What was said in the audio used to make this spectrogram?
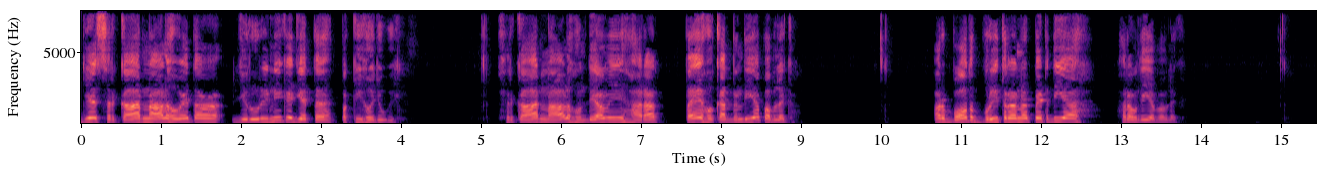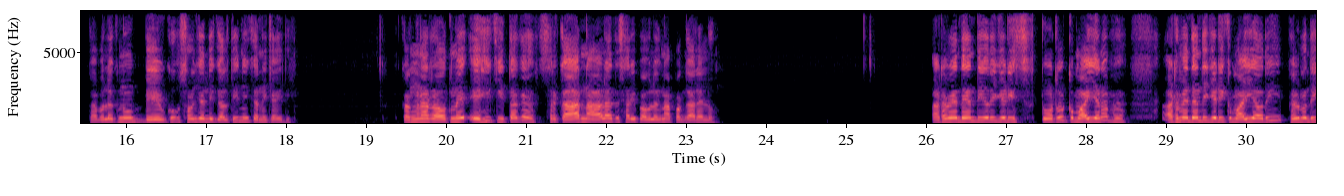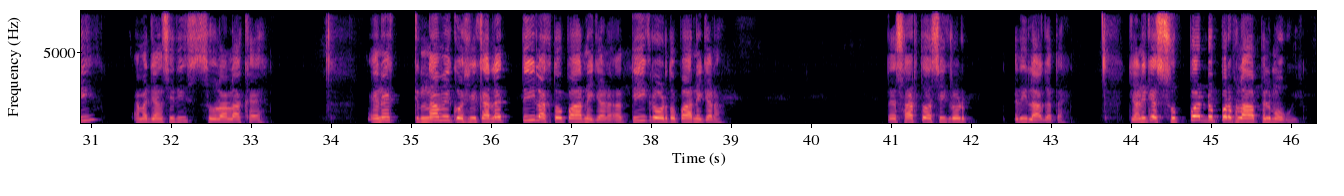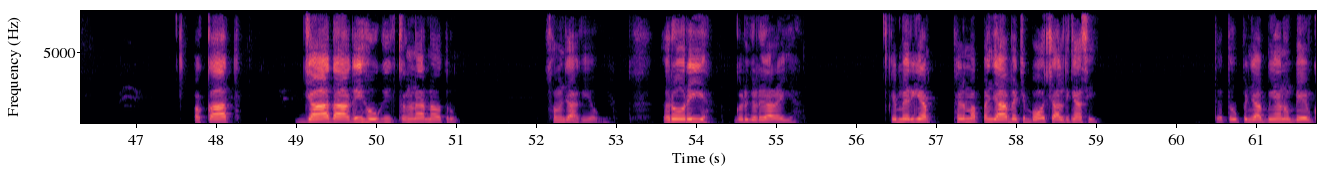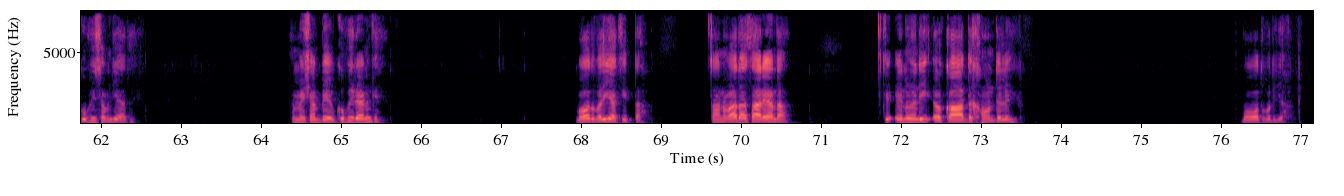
ਜੇ ਸਰਕਾਰ ਨਾਲ ਹੋਵੇ ਤਾਂ ਜ਼ਰੂਰੀ ਨਹੀਂ ਕਿ ਜਿੱਤ ਪੱਕੀ ਹੋ ਜੂਗੀ ਸਰਕਾਰ ਨਾਲ ਹੁੰਦਿਆਂ ਵੀ ਹਾਰਾਂ ਤੈਅ ਹੋ ਕਰ ਦਿੰਦੀ ਆ ਪਬਲਿਕ ਔਰ ਬਹੁਤ ਬੁਰੀ ਤਰ੍ਹਾਂ ਨਾਲ ਪਿੱਟਦੀ ਆ, ਹਰਾਉਂਦੀ ਆ ਪਬਲਿਕ ਪਬਲਿਕ ਨੂੰ ਬੇਵਕੂਫ ਸਮਝਣ ਦੀ ਗਲਤੀ ਨਹੀਂ ਕਰਨੀ ਚਾਹੀਦੀ। ਕੰਗਣਾ ਰੌਤ ਨੇ ਇਹੀ ਕੀਤਾ ਕਿ ਸਰਕਾਰ ਨਾਲ ਹੈ ਤੇ ਸਾਰੀ ਪਬਲਿਕ ਨਾਲ ਪੰਗਾ ਲੈ ਲਓ। ਅੱਠਵੇਂ ਦਿਨ ਦੀ ਉਹਦੀ ਜਿਹੜੀ ਟੋਟਲ ਕਮਾਈ ਹੈ ਨਾ ਫਿਰ ਅੱਠਵੇਂ ਦਿਨ ਦੀ ਜਿਹੜੀ ਕਮਾਈ ਆ ਉਹਦੀ ਫਿਲਮ ਦੀ ਐਮਰਜੈਂਸੀ ਦੀ 16 ਲੱਖ ਹੈ। ਇਹਨੇ ਕਿੰਨਾ ਵੀ ਕੋਸ਼ਿਸ਼ ਕਰ ਲੈ 30 ਲੱਖ ਤੋਂ ਪਾਰ ਨਹੀਂ ਜਾਣਾ ਅ, 30 ਕਰੋੜ ਤੋਂ ਪਾਰ ਨਹੀਂ ਜਾਣਾ। ਤੇ 60 ਤੋਂ 80 ਕਰੋੜ ਇਹਦੀ ਲਾਗਤ ਹੈ। ਯਾਨੀ ਕਿ ਸੁਪਰ ਡੁਪਰ ਫਲਾਪ ਫਿਲਮ ਹੋਊਗੀ। ਔਕਾਤ ਯਾਦ ਆ ਗਈ ਹੋਊਗੀ ਕੰਗਣਾ ਰਣੌਤ ਨੂੰ। ਸਮਝ ਆ ਗਈ ਹੋਊਗੀ। ਰੋ ਰਹੀ ਆ ਗੁੜਗੁੜਾ ਰਹੀ ਆ। ਕਿ ਮੇਰੀਆਂ ਫਿਲਮਾਂ ਪੰਜਾਬ ਵਿੱਚ ਬਹੁਤ ਚੱਲਦੀਆਂ ਸੀ। ਤੇ ਤੂੰ ਪੰਜਾਬੀਆਂ ਨੂੰ ਬੇਵਕੂਫ ਹੀ ਸਮਝਿਆ ਤੇ? ਹਮੇਸ਼ਾ ਬੇਵਕੂਫ ਹੀ ਰਹਿਣਗੇ। ਬਹੁਤ ਵਧੀਆ ਕੀਤਾ। ਧੰਨਵਾਦ ਆ ਸਾਰਿਆਂ ਦਾ ਕਿ ਇਹਨੂੰ ਇਹਦੀ ਔਕਾਤ ਦਿਖਾਉਣ ਦੇ ਲਈ। ਬਹੁਤ ਵਧੀਆ।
